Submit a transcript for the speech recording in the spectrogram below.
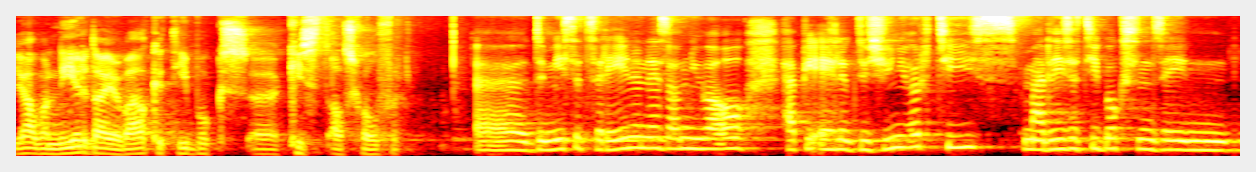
ja, wanneer dat je welke teebox uh, kiest als golfer? Uh, de meeste terreinen is dat nu al, heb je eigenlijk de junior tees, maar deze teeboxen zijn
